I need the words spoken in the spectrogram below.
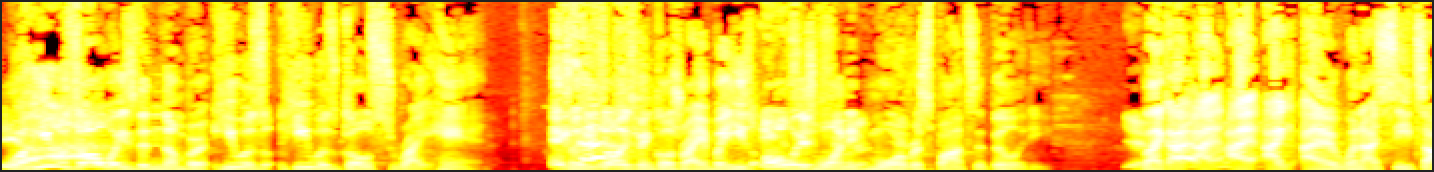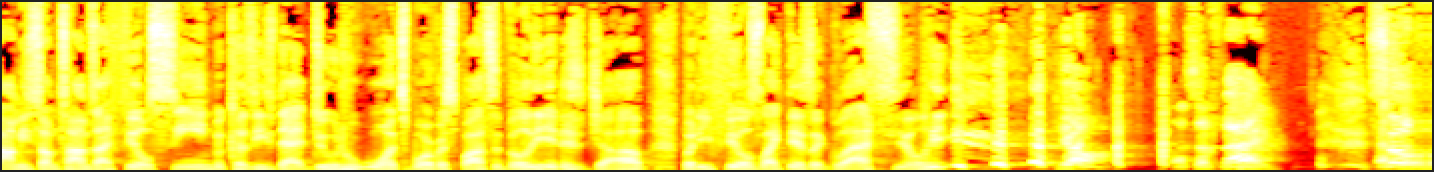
yeah, well, he was I- always the number. He was he was Ghost's right hand. So he's always been Ghost right hand, but he's was always wanted more responsibility. Yeah, like I, I, I, I, I, when I see Tommy, sometimes I feel seen because he's that dude who wants more responsibility in his job, but he feels like there's a glass ceiling. yo, that's a fact. That's so,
